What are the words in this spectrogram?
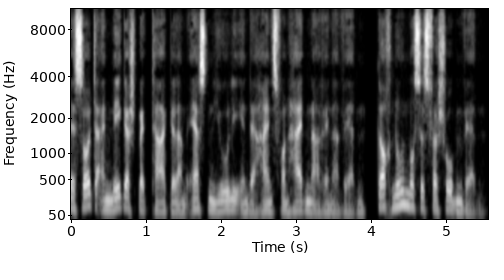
Es sollte ein Megaspektakel am 1. Juli in der Heinz von Heiden Arena werden, doch nun muss es verschoben werden.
